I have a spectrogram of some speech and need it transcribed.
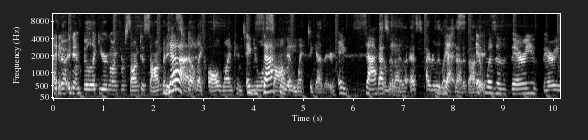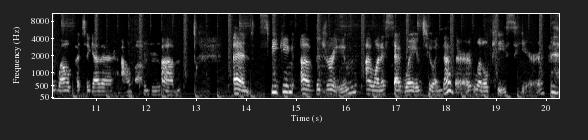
I, you know, it didn't feel like you were going from song to song, but it Yeah. just felt like all one continual song that Exactly. went together. exactly. That's what I. That's I really liked Yes, that about it it. was a very, very well put together album. Mhm. Um, and speaking of the dream, I want to segue into another little piece here.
